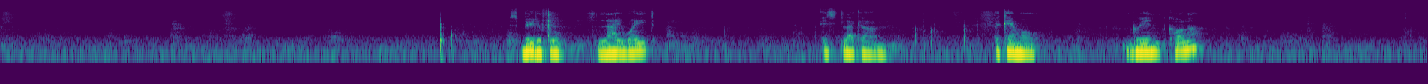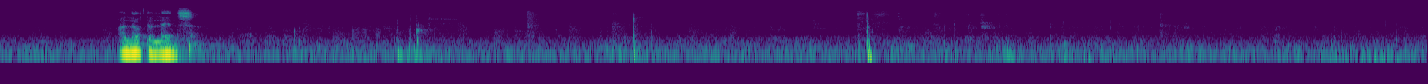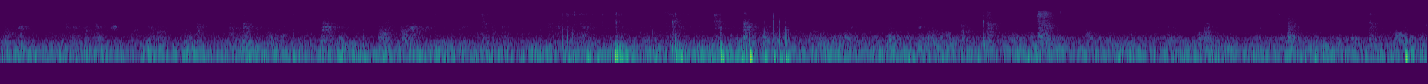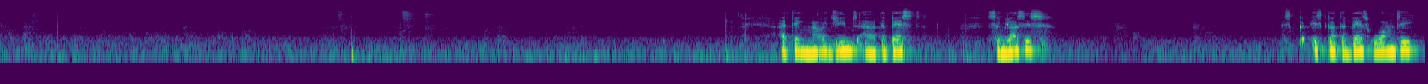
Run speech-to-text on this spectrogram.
It's beautiful. It's lightweight. It's like um the camel green color. I love the lens. I think Maui Jims are the best sunglasses. It's, it's got the best warranty.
